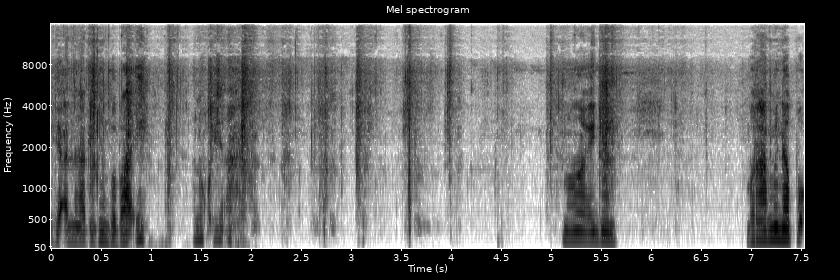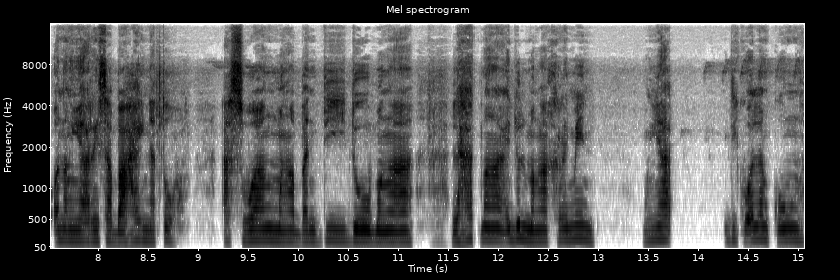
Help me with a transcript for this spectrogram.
Hayaan natin yung babae. Ano kaya? Mga idol, marami na po ang nangyari sa bahay na to. Aswang, mga bandido, mga lahat mga idol, mga krimen. Mga, hindi ko alam kung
